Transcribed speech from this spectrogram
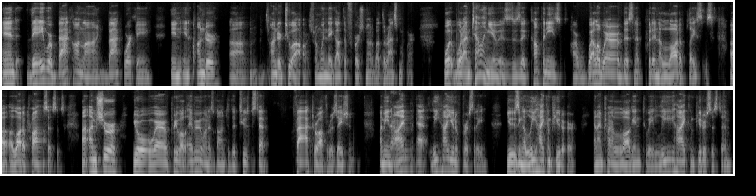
And they were back online, back working in, in under um, under two hours from when they got the first note about the ransomware. What, what I'm telling you is, is that companies are well aware of this and have put in a lot of places, uh, a lot of processes. I'm sure you're aware of pretty well everyone has gone to the two step factor authorization. I mean. I'm at Lehigh University using a Lehigh computer and I'm trying to log into a Lehigh computer system,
